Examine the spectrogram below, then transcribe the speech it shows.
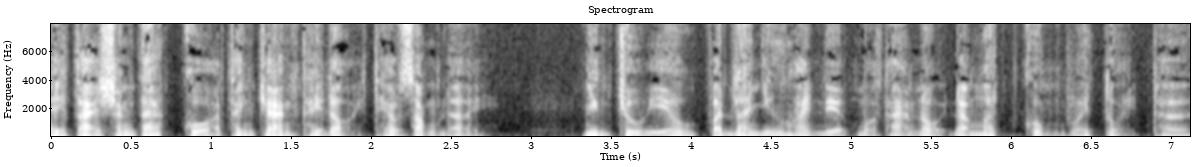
Đề tài sáng tác của Thanh Trang thay đổi theo dòng đời, nhưng chủ yếu vẫn là những hoài niệm một Hà Nội đã mất cùng với tuổi thơ,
